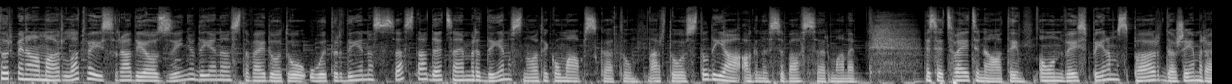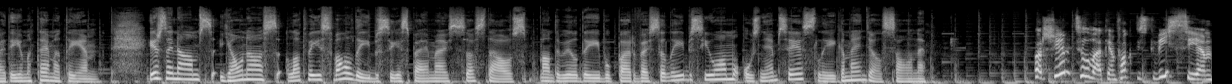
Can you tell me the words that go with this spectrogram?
Turpinām ar Latvijas radio ziņu dienesta veidoto otrdienas 6. decembra dienas notikuma apskatu. Ar to studijā Agnese Vasermane. Esiet sveicināti, un vispirms par dažiem raidījuma tematiem. Ir zināms jaunās Latvijas valdības iespējamais sastāvs. Atbildību par veselības jomu uzņemsies Līga Mendelsone par šiem cilvēkiem, faktiski visiem,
